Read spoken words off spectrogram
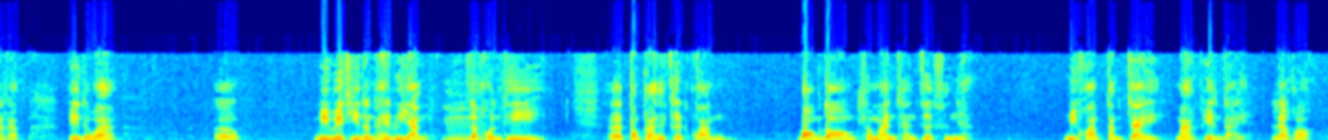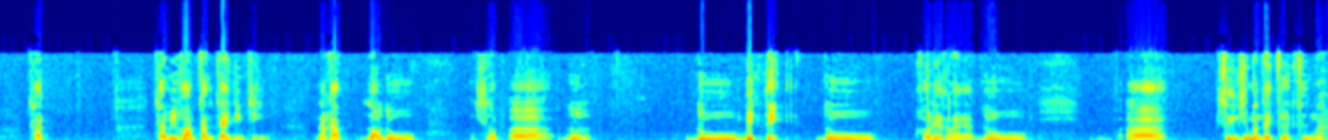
นะครับ เพียงแต่ว่าเอ่อมีเวทีนั้นให้หรือยัง อืม และคนที่เอ่อต้องการให้เกิดความปรองดองสมานฉันท์เกิดขึ้นเนี่ย มีความตั้งใจมากเพียงใด แล้วก็ถ้าถ้ามีความตั้งใจจริง ๆนะครับ เราดูเอ่อดูดูมิติดูเขาเรียกอะไรอะดูเอ่อสิ่งที่มันได้เกิดขึ้นมา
